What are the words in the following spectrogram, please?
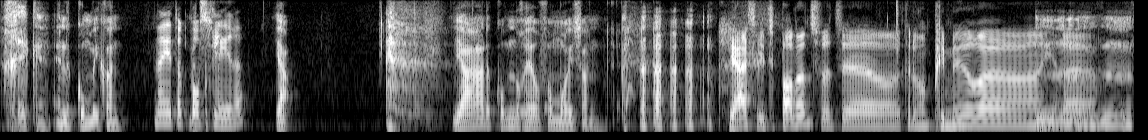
Gek, hè? En de Comic Con. Nou, je hebt ook poppenkleren. Ja. Er komt nog heel veel moois aan. ja, is er iets spannends? Wat, eh, kunnen we een primeur eh, hier... eh? Mm,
